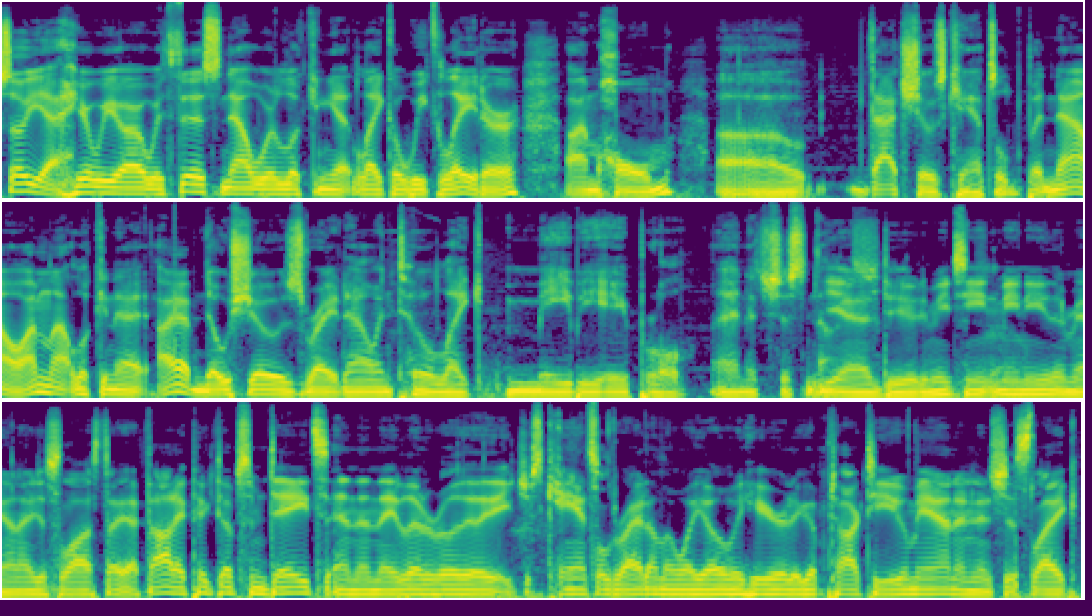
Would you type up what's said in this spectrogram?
So yeah, here we are with this. Now we're looking at like a week later. I'm home. Uh, that show's canceled, but now I'm not looking at. I have no shows right now until like maybe April, and it's just nuts. Yeah, dude. Me, te- me neither, man. I just lost. I, I thought I picked up some dates, and then they literally they just canceled right on the way over here to go talk to you, man. And it's just like,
